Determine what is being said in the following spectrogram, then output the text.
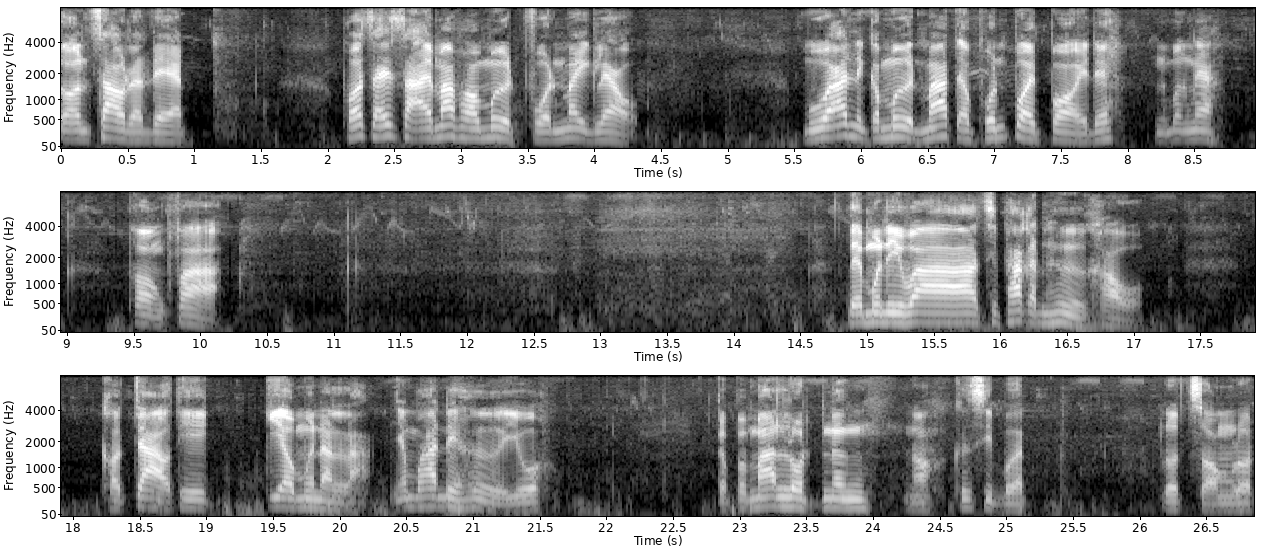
ตอนเศร้าระแดดพอสายสายมาพอมืดฝนมาอีกแล้วเมื่อวนี่ก็มืดมาแต่ฝนปล่อยๆเด้นึกบ้างแน่ท้องฟ้า แต่มือนี้ว่าสิพากันหือเขาเขาเจ้าที่เกี่ยวมือนั่นล่ะยังบ่ทันได้หืออยู่ก็ประมาณรถหนึ่งเนาะคือสิเบิดรถสองรถ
